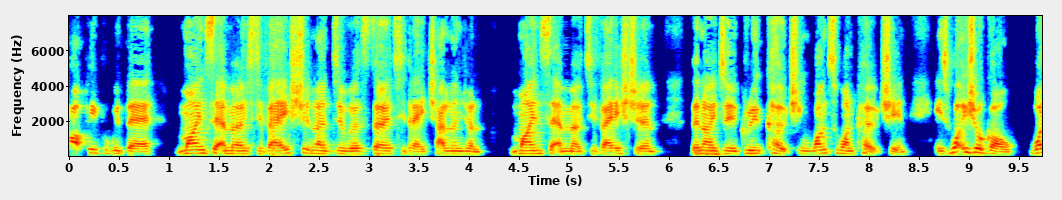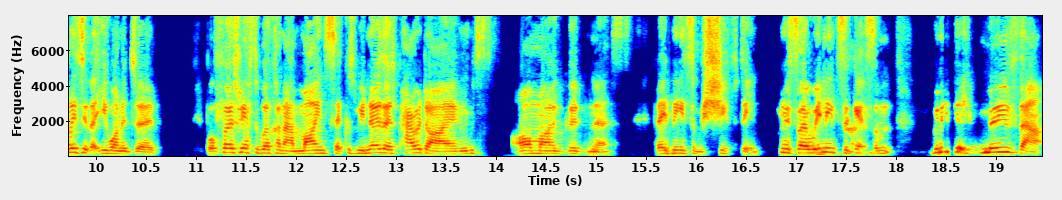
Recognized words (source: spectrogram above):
help people with their mindset and motivation. I do a 30 day challenge on mindset and motivation. Then I mm-hmm. do group coaching, one to one coaching. Is what is your goal? What is it that you want to do? But first, we have to work on our mindset because we know those paradigms. Oh my goodness, they need some shifting. So we need to get some. We need to move that.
